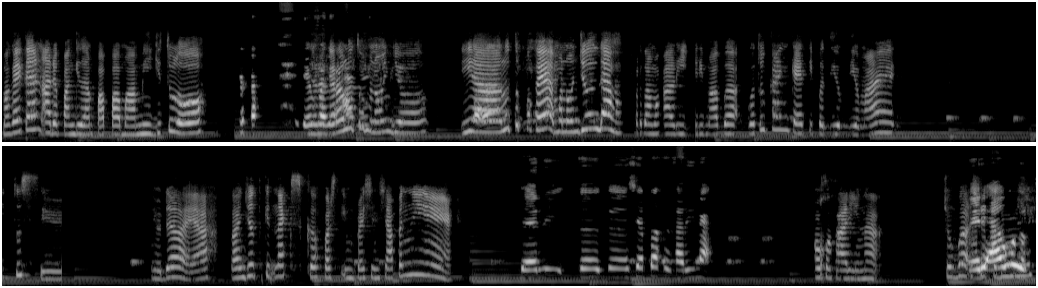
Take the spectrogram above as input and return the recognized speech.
Makanya kan ada panggilan papa mami gitu loh. Gara-gara lu tuh menonjol. Iya, lu tuh pokoknya menonjol dah pertama kali jadi maba. Gue tuh kan kayak tipe diem-diem aja. Itu sih. Yaudah lah ya. Lanjut ke next ke first impression siapa nih? Dari ke ke siapa ke Karina Oh, ke Karina. Coba Dari nih?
